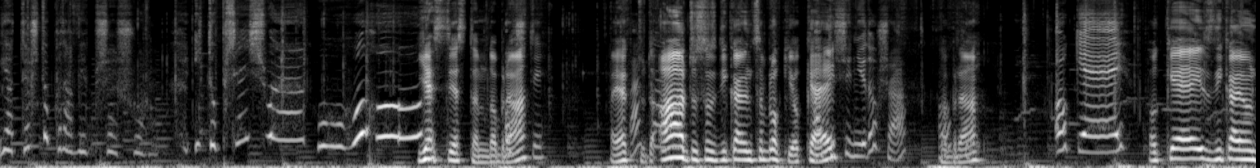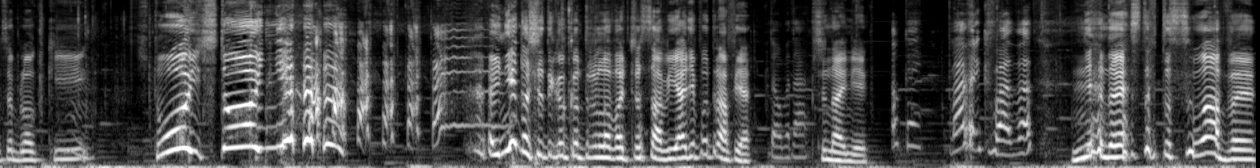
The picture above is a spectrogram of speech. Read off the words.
Ja też to prawie przeszłam. I to przeszłam. Uhuhu. Jest, jestem, dobra. Chodź ty. A jak tu? A, tu są znikające bloki, A okej. to się nie rusza. Dobra. Okej. Okej, znikające bloki. Stój, stój, nie! Ej, nie da się tego kontrolować czasami, ja nie potrafię. Dobra, Przynajmniej. okej. Mamy kwadrat. Nie, no jestem to słaby.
